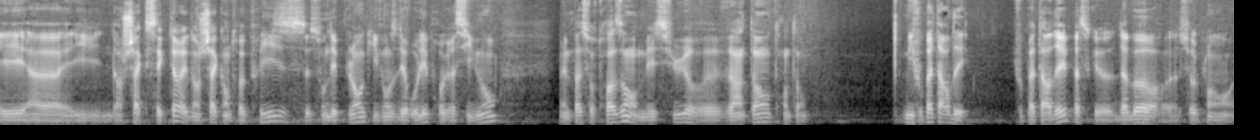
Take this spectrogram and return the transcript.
Euh, et dans chaque secteur et dans chaque entreprise, ce sont des plans qui vont se dérouler progressivement, même pas sur 3 ans, mais sur 20 euh, ans, 30 ans. Mais il ne faut pas tarder. Faut pas tarder parce que d'abord, euh, sur le plan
